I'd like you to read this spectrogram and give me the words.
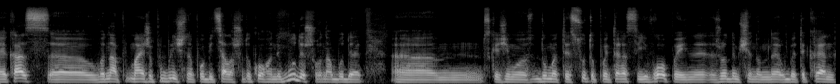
якраз е, вона майже публічно пообіцяла, що такого не буде, що вона буде, скажімо, думати суто про інтереси Європи і не, жодним чином не робити крен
